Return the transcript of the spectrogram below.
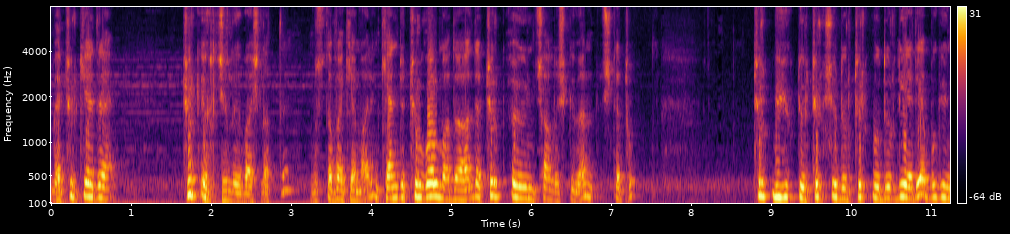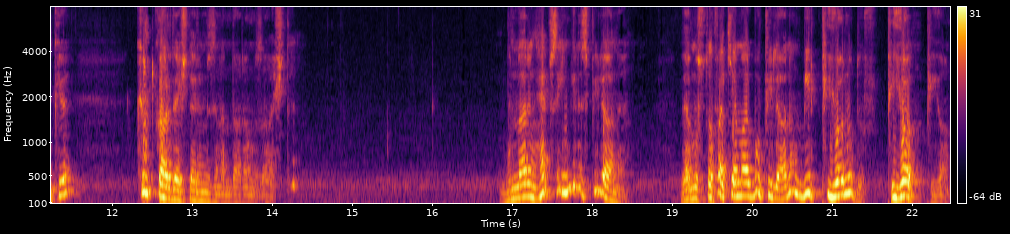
ve Türkiye'de Türk ırkçılığı başlattı. Mustafa Kemal'in kendi Türk olmadığı halde Türk öğün çalış güven işte Türk büyüktür, Türk şudur, Türk budur diye diye bugünkü Kürt kardeşlerimizin de aramızı açtı. Bunların hepsi İngiliz planı. Ve Mustafa Kemal bu planın bir piyonudur. Piyon, piyon.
